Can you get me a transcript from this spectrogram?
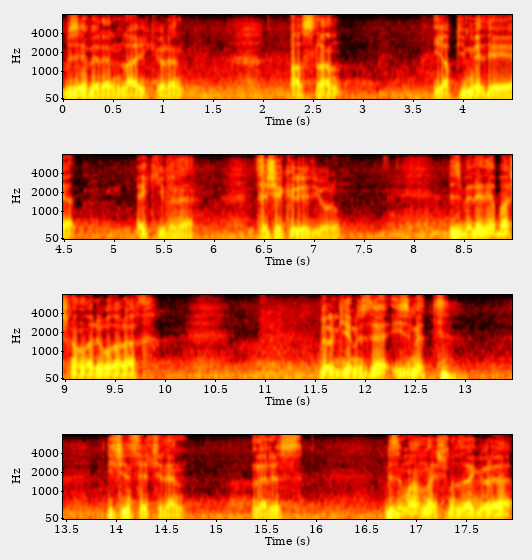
bize veren, layık gören Aslan Yapi Medya'ya, ekibine teşekkür ediyorum. Biz belediye başkanları olarak bölgemizde hizmet için seçilenleriz. Bizim anlayışımıza göre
